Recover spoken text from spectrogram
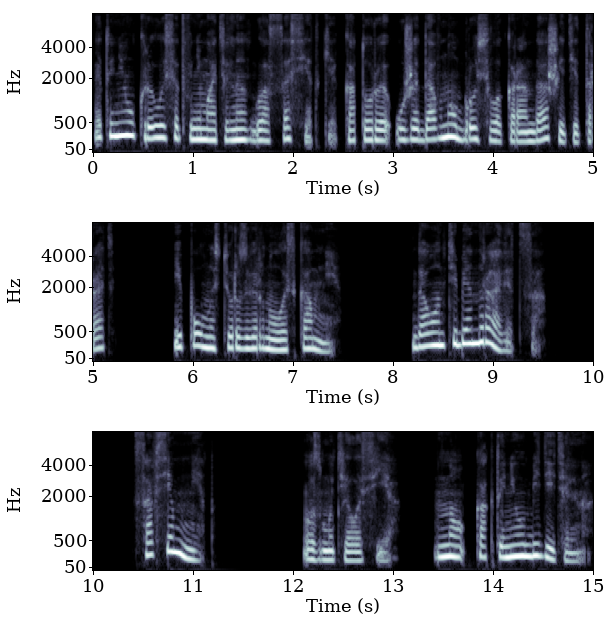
это не укрылось от внимательных глаз соседки, которая уже давно бросила карандаш и тетрадь и полностью развернулась ко мне. «Да он тебе нравится!» «Совсем нет», — возмутилась я, но как-то неубедительно,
